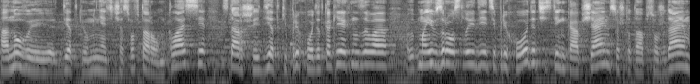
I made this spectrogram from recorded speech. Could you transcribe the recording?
А новые детки у меня сейчас во втором классе. Старшие детки приходят, как я их называю. Мои взрослые дети приходят, частенько общаемся, что-то обсуждаем,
